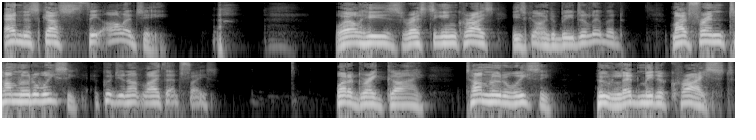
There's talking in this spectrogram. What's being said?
and discuss theology. well, he's resting in Christ. He's going to be delivered. My friend Tom Ludowici. Could you not like that face? What a great guy. Tom Ludowici, who led me to Christ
